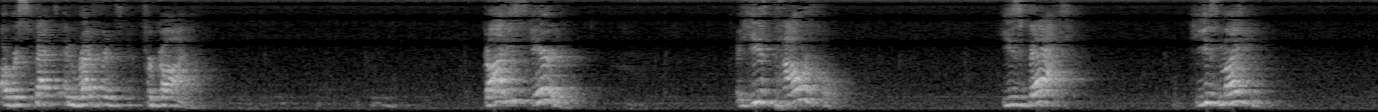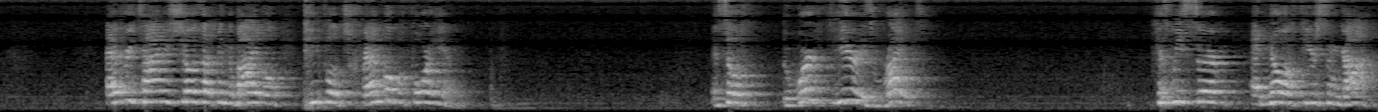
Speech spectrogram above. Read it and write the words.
a respect and reverence for God. God is scary. He is powerful. He is vast. He is mighty. Every time he shows up in the Bible, people tremble before him. And so the word fear is right. Because we serve and know a fearsome God.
